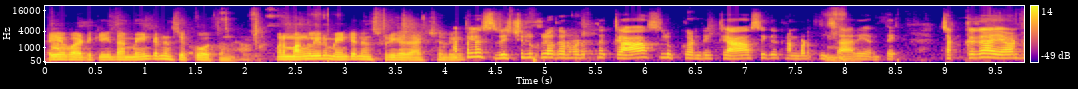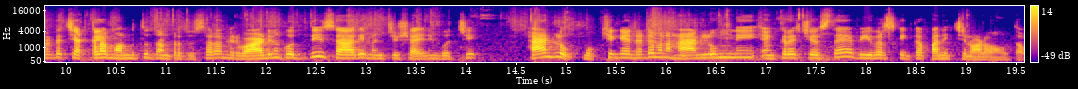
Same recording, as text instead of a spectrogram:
అయ్యే వాటికి దాని మెయింటెనెన్స్ ఎక్కువ అవుతుంది. మన మంగళగిరి మెయింటెనెన్స్ ఫ్రీ కదా యాక్చువల్లీ ప్లస్ రిచ్ లుక్లో కనబడుతుంది క్లాస్ లుక్ అండి క్లాసీగా కనబడుతుంది శారీ అంతే. చక్కగా ఏమంటారంటే చెక్కలా మన్నుతుంది అంటారు చూసారా? మీరు వాడిన కొద్దీ శారీ మంచి షైనింగ్ వచ్చి హ్యాండ్లూమ్. ముఖ్యంగా ఏంటంటే మనం హ్యాండ్లూమ్ని ఎంకరేజ్ చేస్తే వీవర్స్కి ఇంకా పని ఇచ్చిన వాళ్ళం అవుతాం.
